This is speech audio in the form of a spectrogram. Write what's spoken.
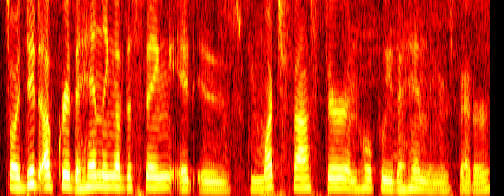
So I did upgrade the handling of this thing. It is much faster and hopefully the handling is better.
